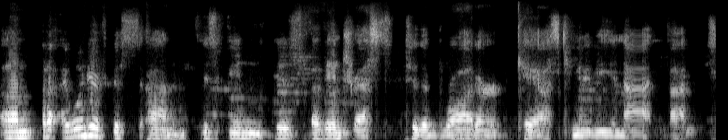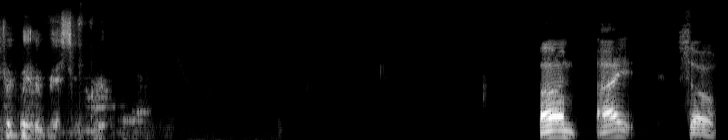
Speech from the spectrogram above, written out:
Um, but I wonder if this um, is in is of interest to the broader CHAOSS community and not um, strictly the risk group. Um, I so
